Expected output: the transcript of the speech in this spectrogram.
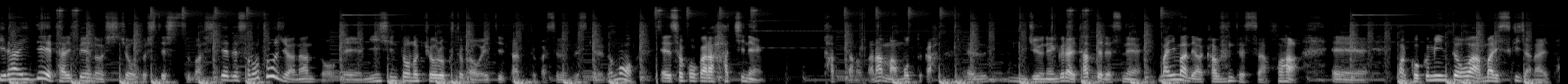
嫌いで台北の市長として出馬してでその当時はなんと、えー、民進党の協力とかを得ていたりとかするんですけれども、えー、そこから8年経ったのかな、まあ、もっとか、えー、10年ぐらい経ってですね、まあ、今ではカブンテスさんは、えーまあ、国民党はあんまり好きじゃないと。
